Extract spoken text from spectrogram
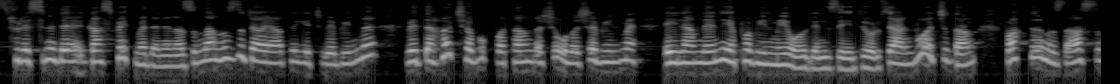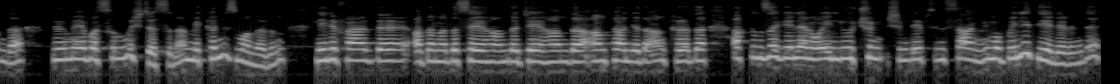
süresini de gasp etmeden en azından hızlıca hayata geçirebilme ve daha çabuk vatandaşa ulaşabilme eylemlerini yapabilmeyi organize ediyoruz. Yani bu açıdan baktığınızda aslında düğmeye basılmışçasına mekanizmaların Nilüfer'de, Adana'da, Seyhan'da, Ceyhan'da, Antalya'da, Ankara'da aklınıza gelen o 53'ün şimdi hepsini saymayayım o belediyelerinde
